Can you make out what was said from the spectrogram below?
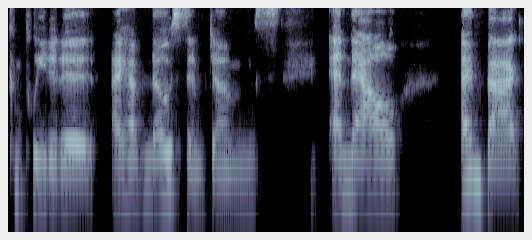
completed it. I have no symptoms and now I'm back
